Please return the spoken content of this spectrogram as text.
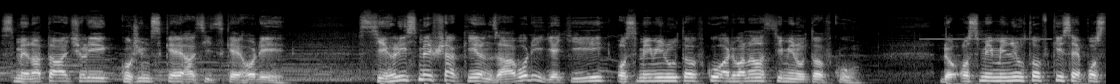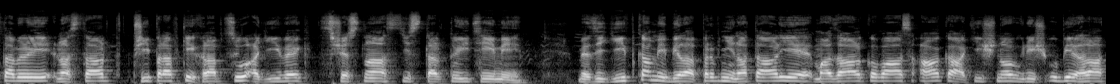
jsme natáčeli kuřimské hasičské hody. Stihli jsme však jen závody dětí, 8-minutovku a 12-minutovku. Do 8-minutovky se postavili na start přípravky chlapců a dívek s 16 startujícími. Mezi dívkami byla první Natálie Mazálková z AK Tišnov, když uběhla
